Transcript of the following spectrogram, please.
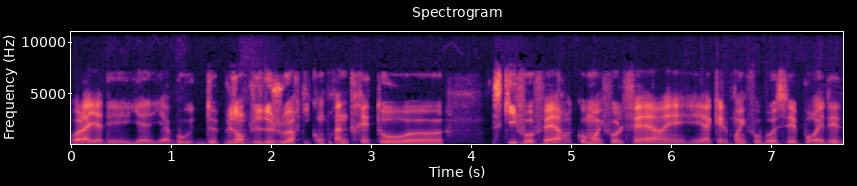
voilà, il y a des, y a, y a de plus en plus de joueurs qui comprennent très tôt ce qu'il faut faire, comment il faut le faire et, à quel point il faut bosser pour aider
